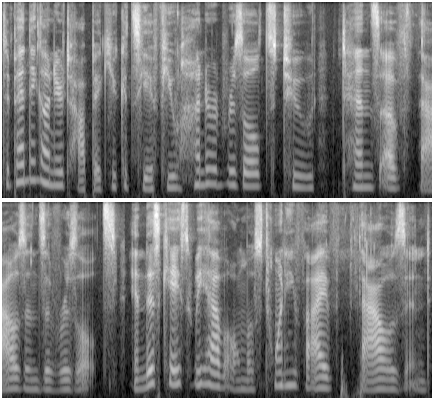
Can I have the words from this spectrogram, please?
Depending on your topic, you could see a few hundred results to tens of thousands of results. In this case, we have almost 25,000,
